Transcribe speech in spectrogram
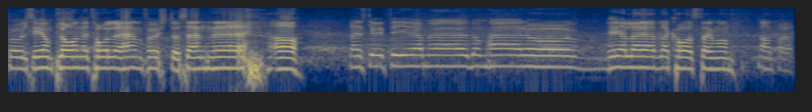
får väl se om planet håller hem först och sen, eh, ja, sen ska vi fira med de här och hela jävla Karlstad imorgon, antar jag.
